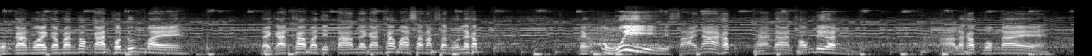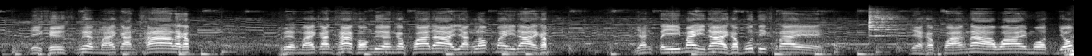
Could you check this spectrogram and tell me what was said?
วงการมวยกำลังต้องการคนรุ่นใหม่ ในการเข้ามาติดตามในการเข้ามาสนับสนุนเลยครับนะครับโอ้ยสายหน้าครับทางด้านของเดือนเอาละครับวงในนี่คือเรื่องหมายการค้าแล้วครับ เรื่องหมายการค้าของเดือนครับคว้าได้ยังล็อกไม่ได้ครับ ยังตีไม่ได้ครับพุทธิไกร เนี่ยครับขวางหน้าไว้หมดยก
